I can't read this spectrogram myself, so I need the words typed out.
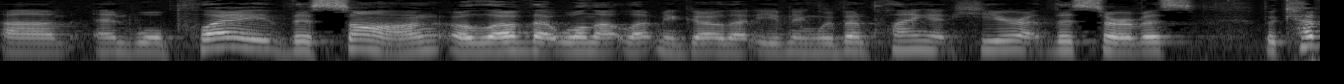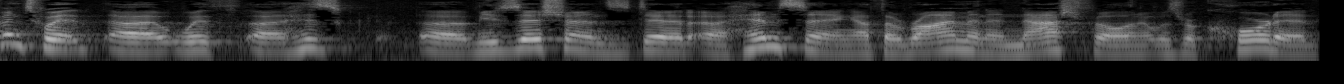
Um, and we'll play this song, "O Love That Will Not Let Me Go," that evening. We've been playing it here at this service. But Kevin Twit, uh, with uh, his uh, musicians, did a hymn sing at the Ryman in Nashville, and it was recorded.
